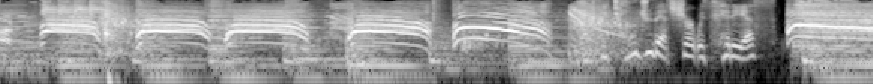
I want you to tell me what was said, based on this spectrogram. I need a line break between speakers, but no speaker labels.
Gambler!
I told you that shirt was hideous.
Ah!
